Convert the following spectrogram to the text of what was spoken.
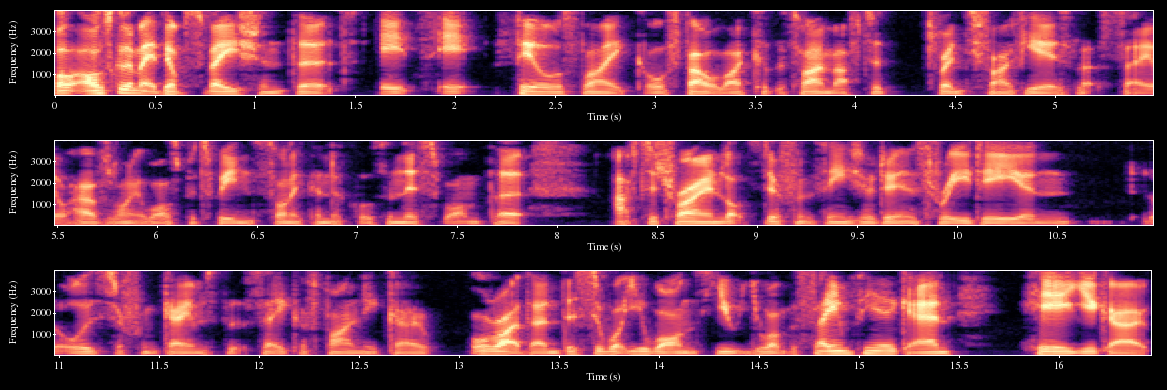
Well, I was going to make the observation that it it feels like or felt like at the time after 25 years, let's say, or however long it was between Sonic and Knuckles and this one, that after trying lots of different things you're doing in 3D and all these different games, that Sega finally go, all right then, this is what you want. You you want the same thing again. Here you go.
